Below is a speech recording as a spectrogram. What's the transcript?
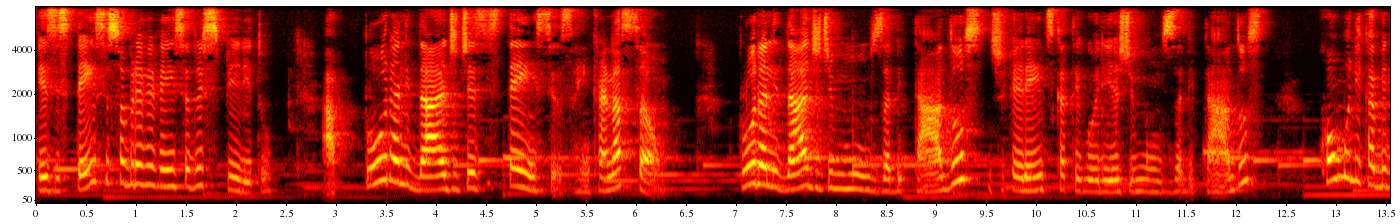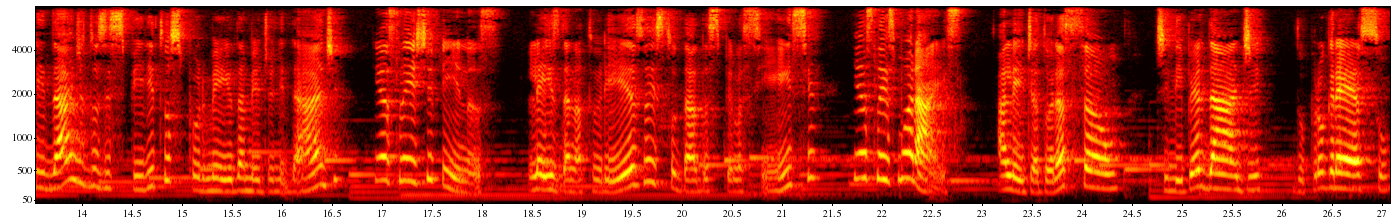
existência e sobrevivência do espírito, a pluralidade de existências, reencarnação pluralidade de mundos habitados, diferentes categorias de mundos habitados, comunicabilidade dos espíritos por meio da mediunidade e as leis divinas, leis da natureza estudadas pela ciência e as leis morais, a lei de adoração, de liberdade, do progresso,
